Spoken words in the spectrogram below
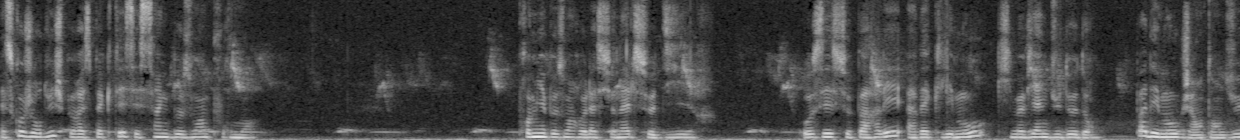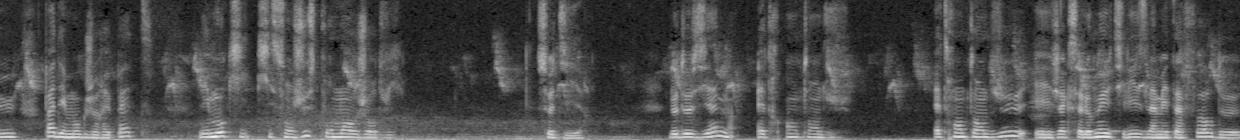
Est-ce qu'aujourd'hui je peux respecter ces cinq besoins pour moi? Premier besoin relationnel, se dire. Oser se parler avec les mots qui me viennent du dedans. Pas des mots que j'ai entendus, pas des mots que je répète, les mots qui, sont juste pour moi aujourd'hui. Se dire. Le deuxième, être entendu être entendu, et Jacques Salomé utilise la métaphore de,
